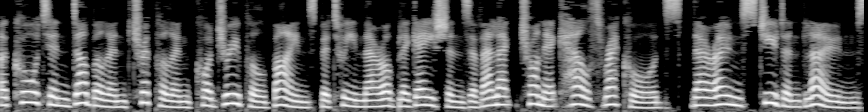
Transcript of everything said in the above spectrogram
are caught in double and triple and quadruple binds between their obligations of electronic health records, their own student loans,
